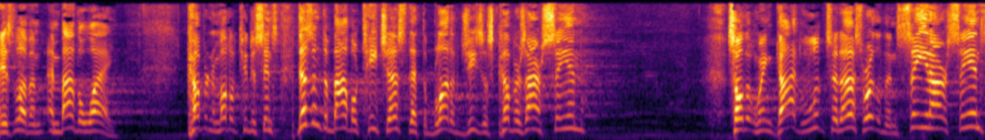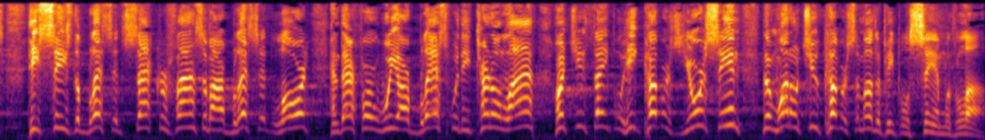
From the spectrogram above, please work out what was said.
is love. And, and by the way, covering a multitude of sins, doesn't the Bible teach us that the blood of Jesus covers our sin? So that when God looks at us, rather than seeing our sins, He sees the blessed sacrifice of our blessed Lord, and therefore we are blessed with eternal life. Aren't you thankful He covers your sin? Then why don't you cover some other people's sin with love?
